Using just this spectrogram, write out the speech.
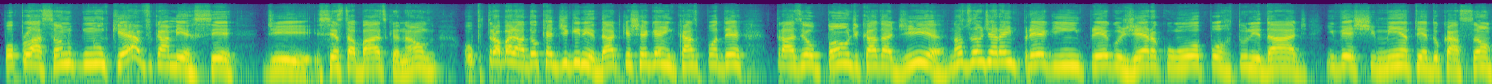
A população não, não quer ficar à mercê de cesta básica, não. O trabalhador quer dignidade, quer chegar em casa, poder trazer o pão de cada dia. Nós precisamos gerar emprego e emprego gera com oportunidade, investimento em educação.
